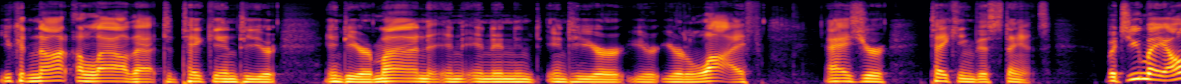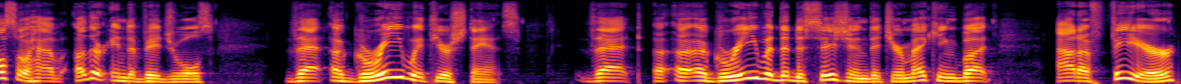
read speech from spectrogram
You cannot allow that to take into your into your mind and, and, and into your, your your life as you're taking this stance. But you may also have other individuals that agree with your stance, that uh, uh, agree with the decision that you're making, but out of fear,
